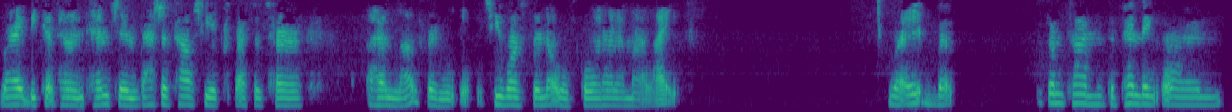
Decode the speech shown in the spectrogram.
Right? Because her intention, that's just how she expresses her her love for me. She wants to know what's going on in my life. Right? But sometimes depending on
